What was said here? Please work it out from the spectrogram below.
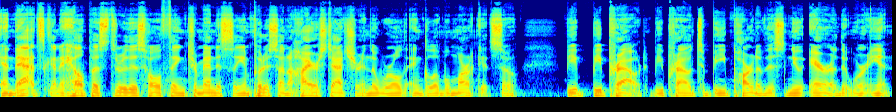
And that's going to help us through this whole thing tremendously and put us on a higher stature in the world and global markets. So be, be proud. Be proud to be part of this new era that we're in.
